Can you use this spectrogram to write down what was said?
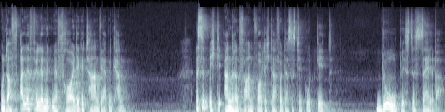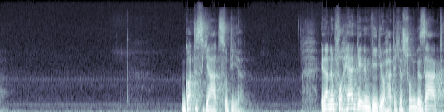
und auf alle Fälle mit mehr Freude getan werden kann. Es sind nicht die anderen verantwortlich dafür, dass es dir gut geht. Du bist es selber. Gottes Ja zu dir. In einem vorhergehenden Video hatte ich es schon gesagt,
